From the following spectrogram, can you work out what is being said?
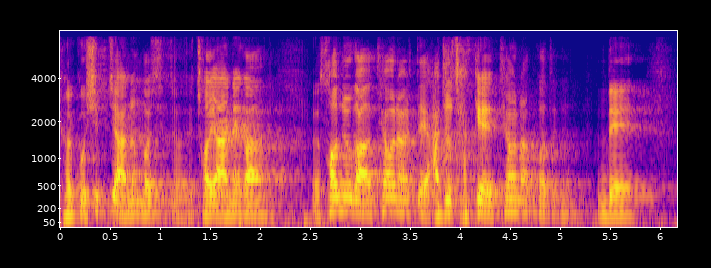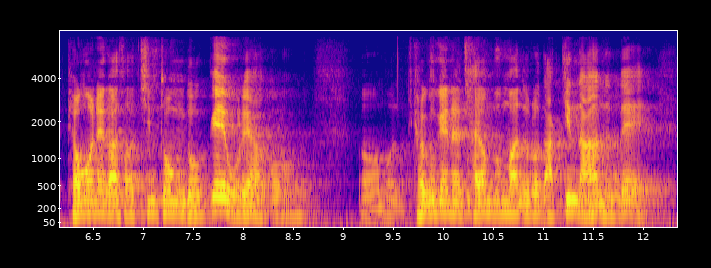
결코 쉽지 않은 것이죠. 저희 아내가 선유가 태어날 때 아주 작게 태어났거든요. 근데 병원에 가서 진통도 꽤 오래 하고 어 뭐 결국에는 자연분만으로 낫긴 나았는데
